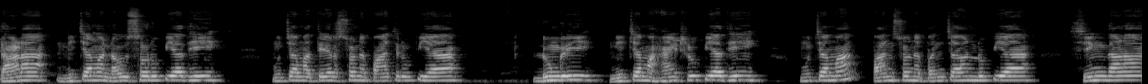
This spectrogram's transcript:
ધાણા નીચામાં નવસો રૂપિયાથી, ઊંચામાં તેરસો ને પાંચ રૂપિયા, ડુંગળી નીચામાં સાઠ રૂપિયાથી, ઊંચામાં પાંચસો ને પંચાવન રૂપિયા, સિંગદાણા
